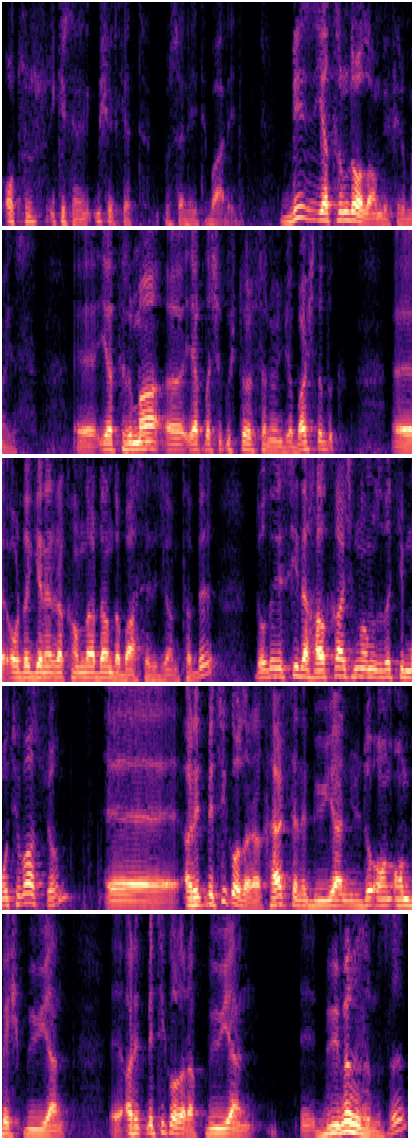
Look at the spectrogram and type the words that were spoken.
32 senelik bir şirket bu sene itibariyle. Biz yatırımda olan bir firmayız. E, Yatırıma e, yaklaşık 3-4 sene önce başladık. E, Orada genel rakamlardan da bahsedeceğim tabii. Dolayısıyla halka açılmamızdaki motivasyon e, aritmetik olarak her sene büyüyen, %10-15 büyüyen, e, aritmetik olarak büyüyen e, büyüme hızımızı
